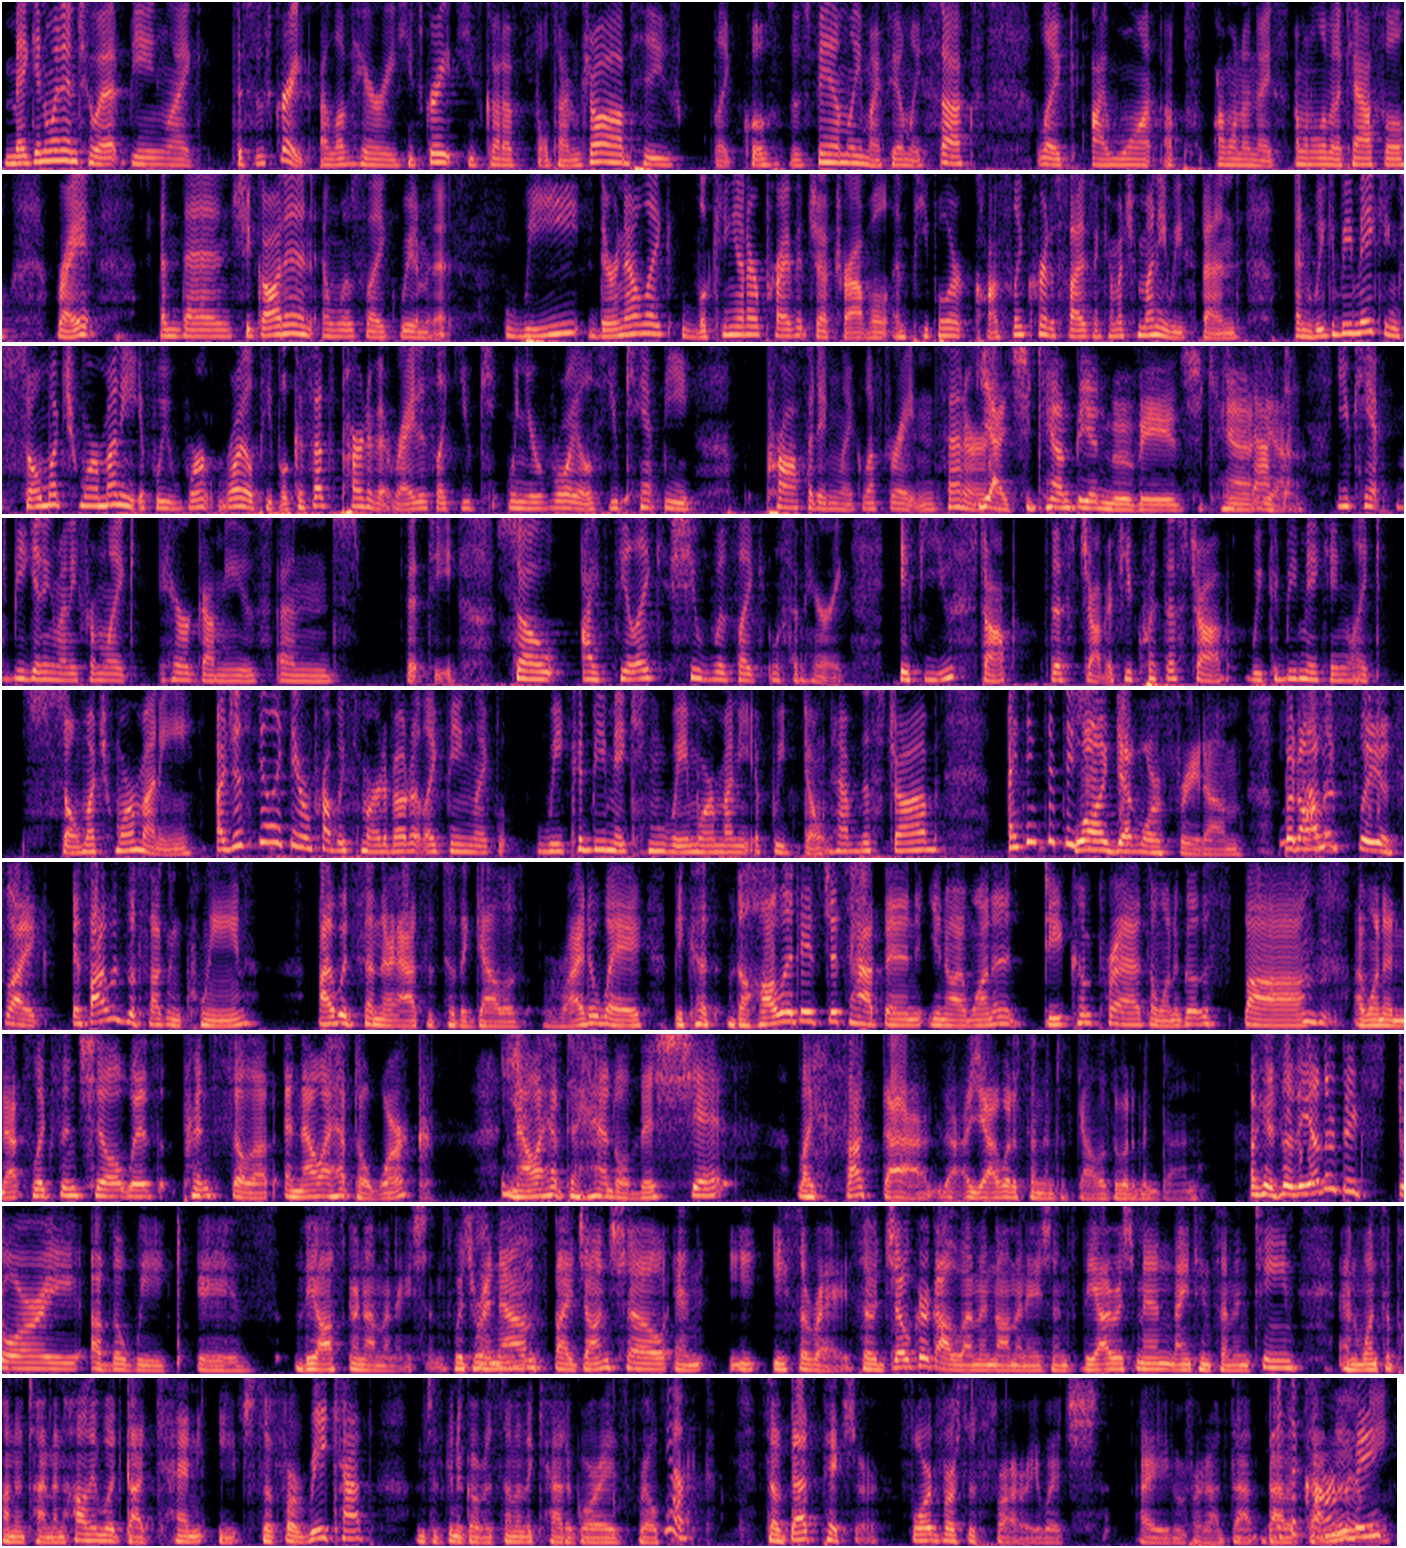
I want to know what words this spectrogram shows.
Megan went into it being like, "This is great. I love Harry. He's great. He's got a full time job. He's like close with his family. My family sucks. Like I want a, I want a nice I want to live in a castle, right?" And then she got in and was like, "Wait a minute." We they're now like looking at our private jet travel and people are constantly criticizing how much money we spend and we could be making so much more money if we weren't royal people because that's part of it, right? Is like you can, when you're royals, you can't be profiting like left, right, and center. Yeah, she can't be in movies. She can't Exactly. yeah. You can't be getting money from like hair gummies and fit tea. So I feel like she was like, listen, Harry, if you stop this job, if you quit this job, we could be making like so much more money. I just feel like they were probably smart about it, like being like, we could be making way more money if we don't have this job. I think that they Well, just I get more freedom. But Yeah, like- honestly, it's like if I was the fucking queen, I would send their asses to the gallows right away because the holidays just happened. You know, I want to decompress. I want to go to the spa. Mm-hmm. I want to Netflix and chill with Prince Philip. And now I have to work. Now I have to handle this shit. Like, fuck that. Yeah, I would have sent them to the gallows. It would have been done. Okay, so the other big story of the week is the Oscar nominations, which were mm-hmm. announced by John Cho and I- Issa Rae. So Joker got 11 nominations, The Irishman 1917, and Once Upon a Time in Hollywood got 10 each. So for recap, I'm just going to go over some of the categories real Yeah. quick. So Best Picture, Ford versus Ferrari, which I even forgot that about it's a that car movie.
